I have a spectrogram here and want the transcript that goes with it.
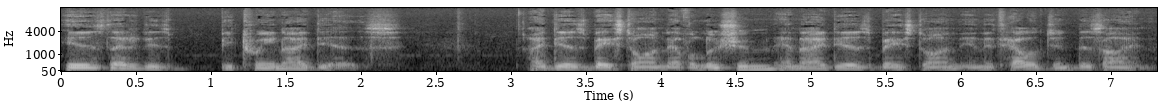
is that it is between ideas. Ideas based on evolution and ideas based on intelligent design.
